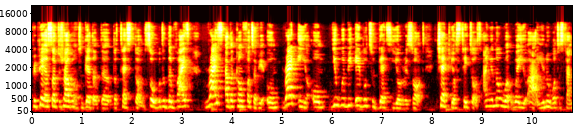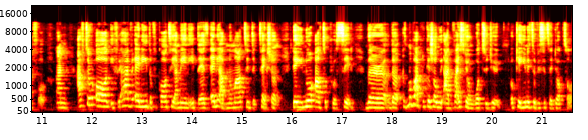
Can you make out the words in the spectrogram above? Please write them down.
prepare yourself to travel to get the, the, the test done. So with the device, right at the comfort of your home, right in your home, you will be able to get your result check your status and you know what where you are you know what to stand for and after all if you have any difficulty i mean if there's any abnormality detection then you know how to proceed. The the mobile application will advise you on what to do. Okay you need to visit a doctor.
